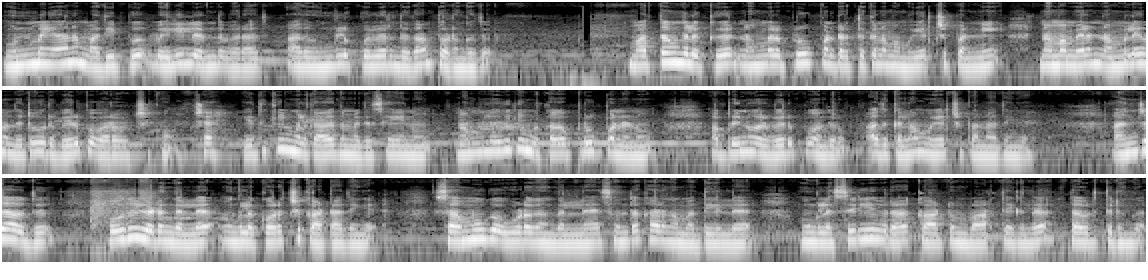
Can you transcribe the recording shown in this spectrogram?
உண்மையான மதிப்பு வெளியிலேருந்து வராது. அது உங்களுக்குள்ளேருந்து தான் தொடங்குது. மற்றவங்களுக்கு நம்மளை ப்ரூவ் பண்ணுறதுக்கு நம்ம முயற்சி பண்ணி நம்ம மேலே நம்மளே வந்துட்டு ஒரு வெறுப்பு வர வச்சுக்கோம். ச்சே எதுக்கு இவங்களுக்காக நம்ம இதை செய்யணும்? நம்மளை எதுக்கு இவங்களுக்காக ப்ரூவ் பண்ணணும்? அப்படின்னு ஒரு வெறுப்பு வந்துடும் அதுக்கெல்லாம் முயற்சி பண்ணாதீங்க. அஞ்சாவது பொது இடங்களில் உங்களை குறைச்சி காட்டாதீங்க. சமூக ஊடகங்களில் சொந்தக்காரங்க மத்தியில் உங்களை சிறியவராக காட்டும் வார்த்தைகளை தவிர்த்துடுங்க.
